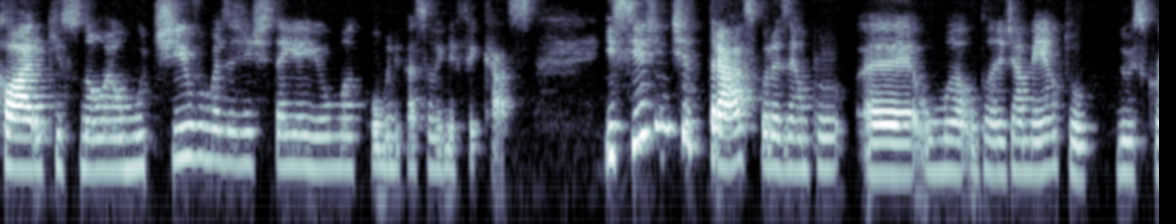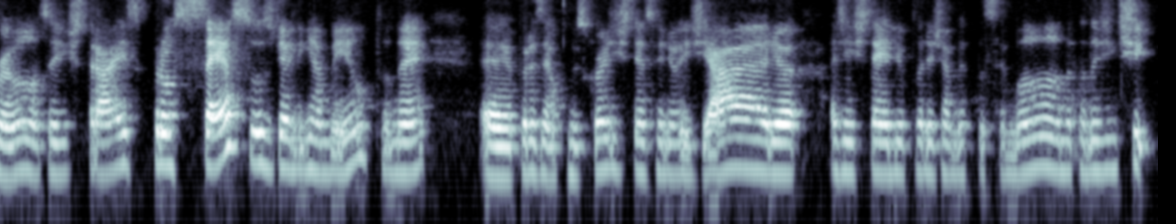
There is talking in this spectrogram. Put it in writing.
Claro que isso não é um motivo, mas a gente tem aí uma comunicação ineficaz. E se a gente traz, por exemplo, é, uma, um planejamento do Scrum, se a gente traz processos de alinhamento, né? É, por exemplo, no Scrum a gente tem as reuniões diárias, a gente tem ali o planejamento da semana, quando a gente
